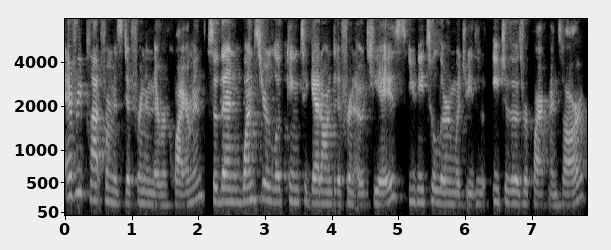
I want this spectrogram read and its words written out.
Every platform is different in their requirements. So then once you're looking to get on different OTAs, you need to learn what each of those requirements are.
